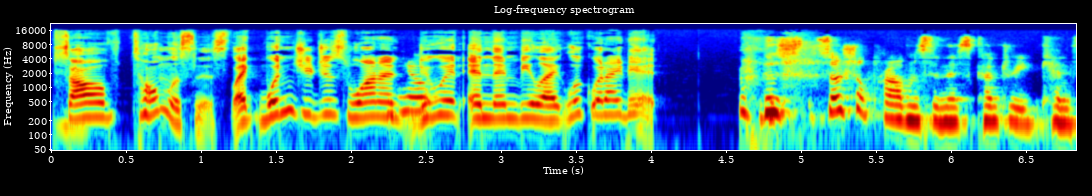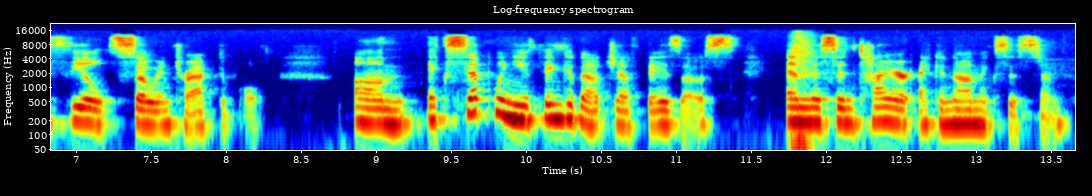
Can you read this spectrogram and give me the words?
solved homelessness. Like wouldn't you just want to you know, do it and then be like look what I did. The social problems in this country can feel so intractable um, except when you think about Jeff Bezos and this entire economic system.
